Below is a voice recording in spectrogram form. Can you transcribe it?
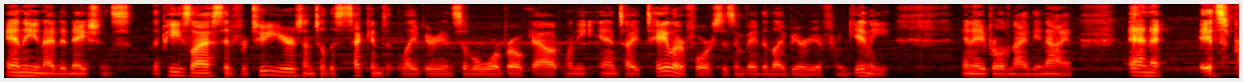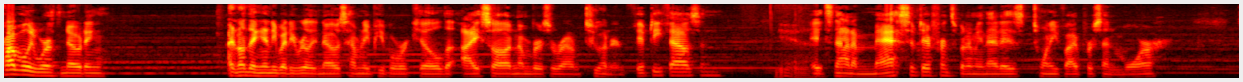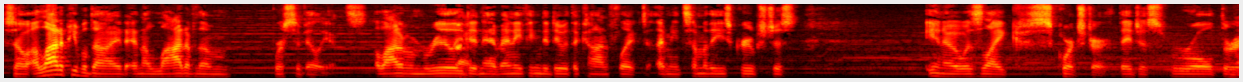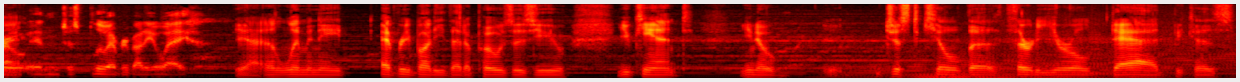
and the United Nations. The peace lasted for two years until the Second Liberian Civil War broke out when the anti Taylor forces invaded Liberia from Guinea in April of 99. And it's probably worth noting. I don't think anybody really knows how many people were killed. I saw numbers around 250,000 Yeah. it's not a massive difference, but I mean that is 25% more. So a lot of people died and a lot of them were civilians. A lot of them really Right. didn't have anything to do with the conflict. I mean some of these groups just you know, it was like scorched earth. They just rolled through and just blew everybody away. yeah eliminate everybody that opposes you you can't you know just kill the 30 year old dad because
